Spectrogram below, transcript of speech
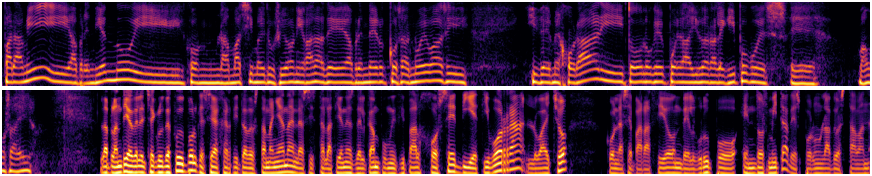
para mí y aprendiendo y con la máxima ilusión y ganas de aprender cosas nuevas y, y de mejorar y todo lo que pueda ayudar al equipo, pues eh, vamos a ello. La plantilla del Elche Club de Fútbol, que se ha ejercitado esta mañana en las instalaciones del campo municipal José Diez Iborra, lo ha hecho con la separación del grupo en dos mitades. Por un lado estaban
